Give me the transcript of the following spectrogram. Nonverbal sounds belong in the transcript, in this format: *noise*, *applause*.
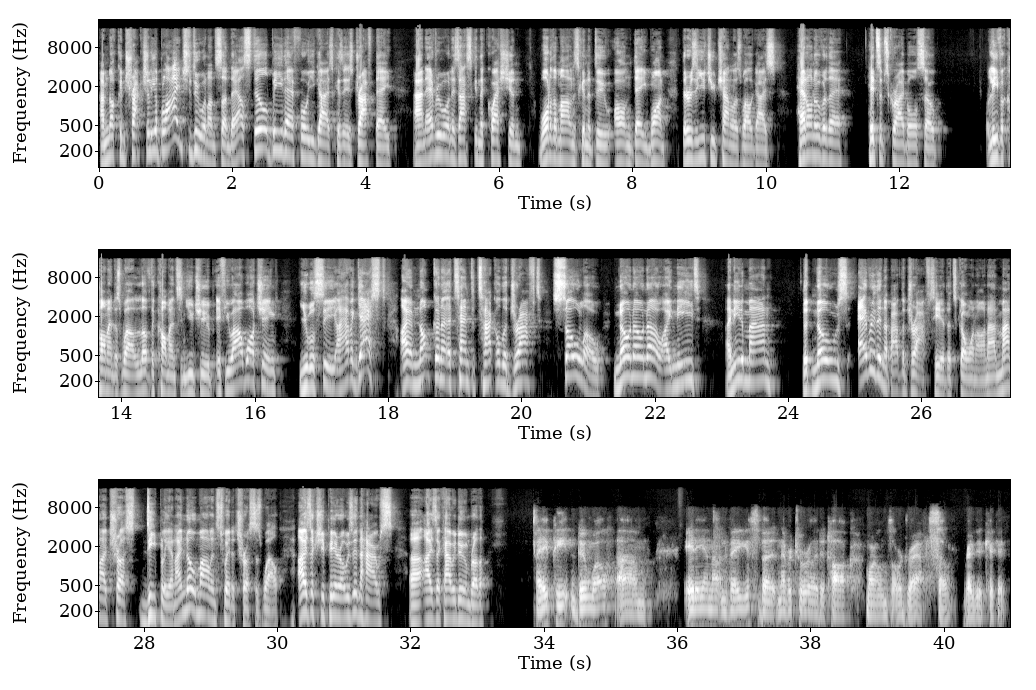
I'm not contractually obliged to do one on Sunday. I'll still be there for you guys because it is draft day. And everyone is asking the question what are the Marlins going to do on day one? There is a YouTube channel as well, guys. Head on over there, hit subscribe also. Leave a comment as well. Love the comments on YouTube. If you are watching, you will see I have a guest. I am not going to attempt to tackle the draft solo. No, no, no. I need I need a man that knows everything about the draft here that's going on, and man I trust deeply, and I know Marlins Twitter trust as well. Isaac Shapiro is in the house. Uh, Isaac, how are we doing, brother? Hey, Pete, doing well. Um, 8 a.m. out in Vegas, but never too early to talk Marlins or draft. So ready to kick it.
